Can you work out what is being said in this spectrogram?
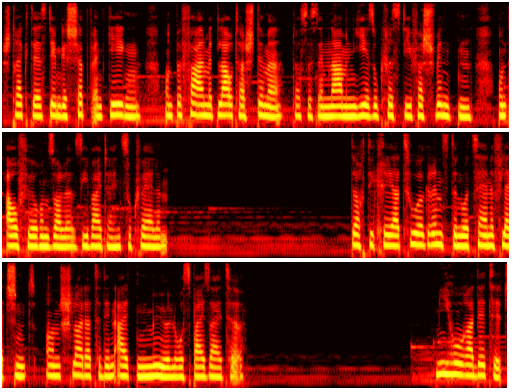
streckte es dem Geschöpf entgegen und befahl mit lauter Stimme, dass es im Namen Jesu Christi verschwinden und aufhören solle, sie weiterhin zu quälen. Doch die Kreatur grinste nur zähnefletschend und schleuderte den Alten mühelos beiseite. Mihora Detic,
